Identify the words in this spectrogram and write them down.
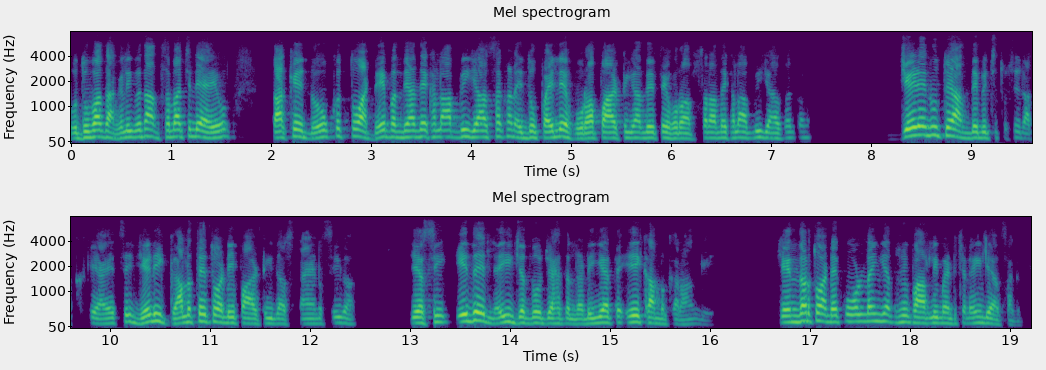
ਉਦੋਂ ਬਾਅਦ ਅਗਲੀ ਵਿਧਾਨ ਸਭਾ ਚ ਲਿਆਇਓ ਤਾਂ ਕਿ ਲੋਕ ਤੁਹਾਡੇ ਬੰਦਿਆਂ ਦੇ ਖਿਲਾਫ ਵੀ ਜਾ ਸਕਣ। ਇਦੋਂ ਪਹਿਲੇ ਹੋਰਾਂ ਪਾਰਟੀਆਂ ਦੇ ਤੇ ਹੋਰਾਂ ਅਫਸਰਾਂ ਦੇ ਖਿਲਾਫ ਵੀ ਜਾ ਸਕਣ। ਜਿਹੜੇ ਨੂੰ ਧਿਆਨ ਦੇ ਵਿੱਚ ਤੁਸੀਂ ਰੱਖ ਕੇ ਆਏ ਸੀ, ਜਿਹੜੀ ਗੱਲ ਤੇ ਤੁਹਾਡੀ ਪਾਰਟੀ ਦਾ ਸਟੈਂਡ ਸੀਗਾ ਕਿ ਅਸੀਂ ਇਹਦੇ ਲਈ ਜਦੋਂ ਜਹਿਦ ਲੜੀ ਹੈ ਤੇ ਇਹ ਕੰਮ ਕਰਾਂਗੇ। ਕੇਂਦਰ ਤੁਹਾਡੇ ਕੋਲ ਨਹੀਂ ਹੈ, ਤੁਸੀਂ ਪਾਰਲੀਮੈਂਟ 'ਚ ਨਹੀਂ ਲਿਆ ਸਕਦੇ।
